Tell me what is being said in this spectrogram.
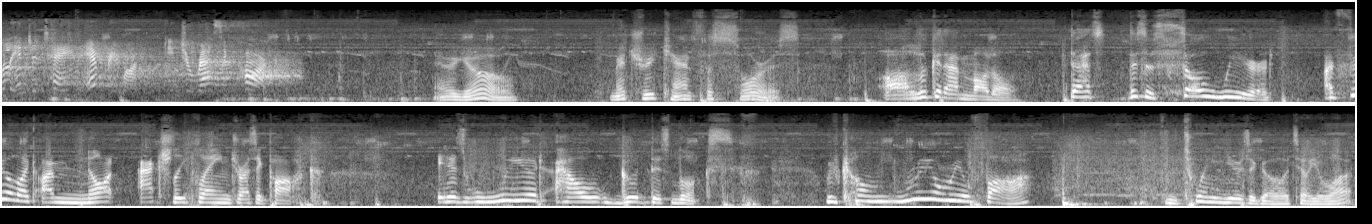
will entertain everyone in Jurassic Park. There we go. Metriacanthosaurus. Oh, look at that model. That's this is so weird. I feel like I'm not actually playing Jurassic Park. It is weird how good this looks. We've come real, real far from 20 years ago. I'll tell you what.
